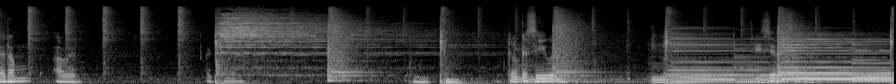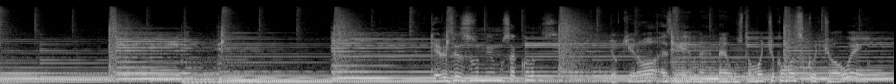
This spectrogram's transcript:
era... A ver. Aquí. Creo que sí, güey. Sí, sí era esa. güey. ¿Quieres esos mismos acordes? Yo quiero, es que me, me gustó mucho cómo se escuchó, güey.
